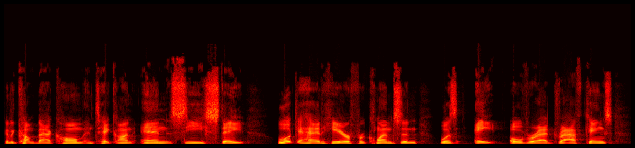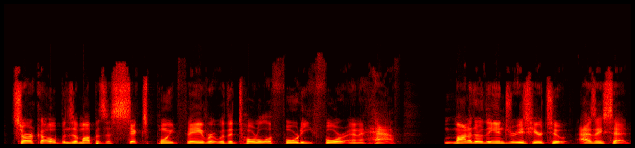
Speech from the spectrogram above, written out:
Going to come back home and take on NC State. Look ahead here for Clemson was eight over at DraftKings. Circa opens them up as a six point favorite with a total of 44 and a half. Monitor the injuries here too. As I said,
